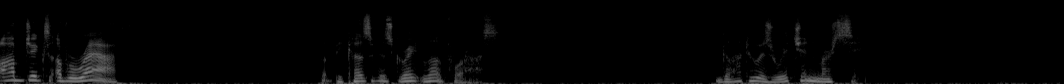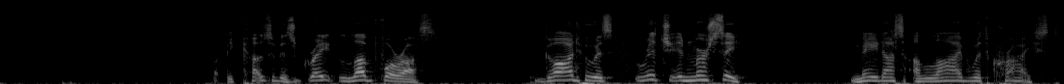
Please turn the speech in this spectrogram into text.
objects of wrath. But because of his great love for us, God, who is rich in mercy, but because of his great love for us, God, who is rich in mercy, made us alive with Christ,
